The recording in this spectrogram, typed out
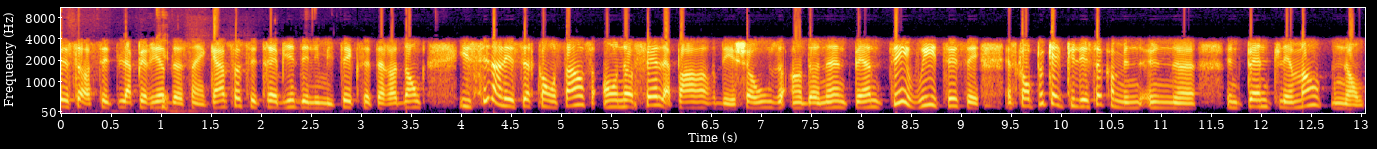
C'est ça, c'est la période de cinq ans. Ça, c'est très bien délimité, etc. Donc, ici, dans les circonstances, on a fait la part des choses en donnant une peine. Tu sais, oui, tu sais, c'est. Est-ce qu'on peut calculer ça comme une une, une peine clémente? Non.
